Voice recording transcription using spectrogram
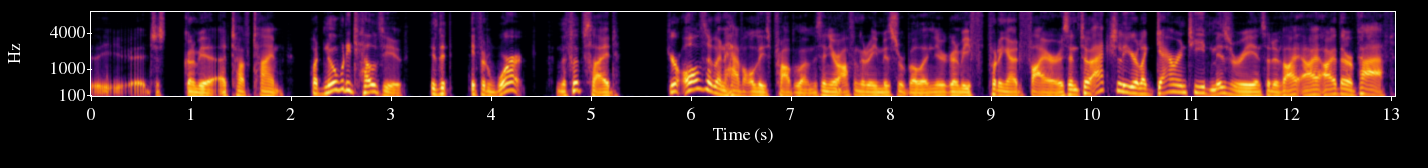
it's just going to be a, a tough time. What nobody tells you is that if it worked, on the flip side, you're also going to have all these problems and you're mm. often going to be miserable and you're going to be putting out fires. And so actually you're like guaranteed misery and sort of either path.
